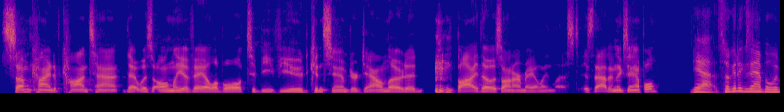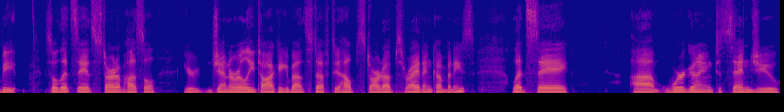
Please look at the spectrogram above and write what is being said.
some kind of content that was only available to be viewed consumed or downloaded by those on our mailing list is that an example Yeah. So a good example would be so let's say it's startup hustle. You're generally talking about stuff to help startups, right? And companies. Let's say um, we're going to send you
